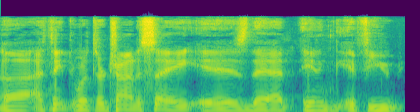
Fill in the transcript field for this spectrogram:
Uh, I think what they're trying to say is that in, if you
